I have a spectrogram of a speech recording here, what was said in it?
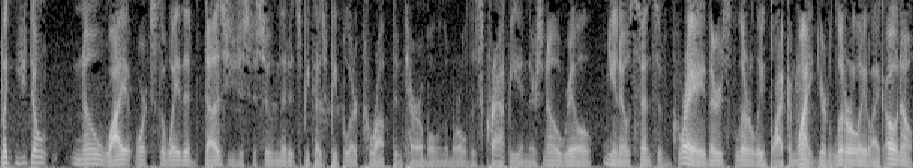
but you don't know why it works the way that it does. You just assume that it's because people are corrupt and terrible and the world is crappy and there's no real you know sense of gray. There's literally black and white. You're literally like oh no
